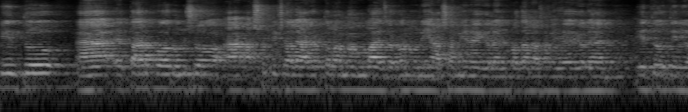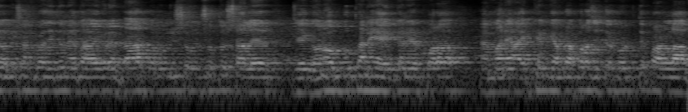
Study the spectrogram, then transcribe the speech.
কিন্তু তারপর উনিশশো আটষট্টি সালে আগরতলা মামলায় যখন উনি আসামি হয়ে গেলেন, প্রধান আসামি হয়ে গেলেন, এতেও তিনি অবিসংবাদিত নেতা হয়ে গেলেন। তারপর উনিশশো উনসত্তর সালের যে গণ অভ্যুত্থানে আইব পর মানে আইব খানকে আমরা পরাজিত করতে পারলাম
